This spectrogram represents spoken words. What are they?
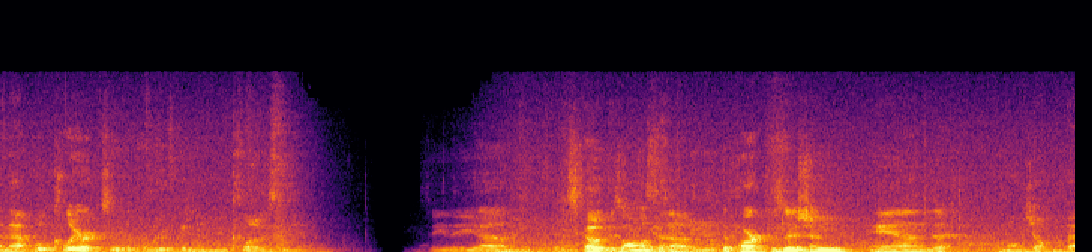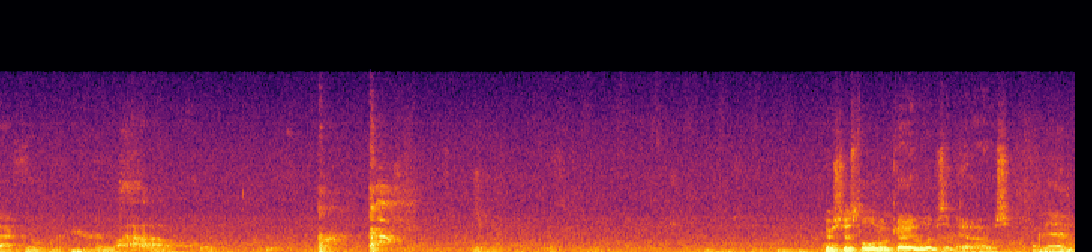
and that will clear it so that the roof can then be closed again. See, the um, scope is almost in a park position, and I'm gonna jump back over here. Wow. There's just a little guy that lives in that house. And then,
